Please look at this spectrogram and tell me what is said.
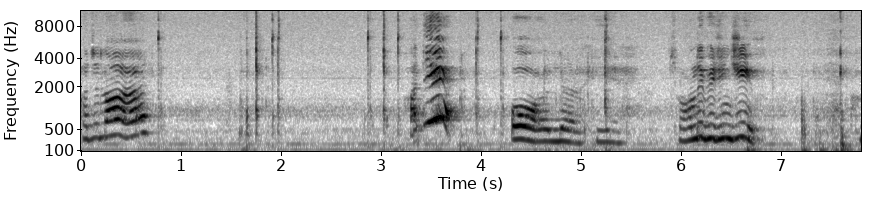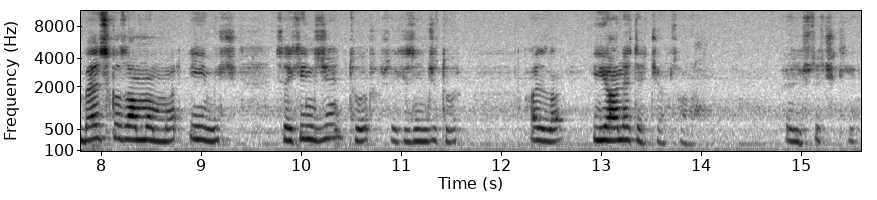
Hadi lan. Hadi. Oley. Anda birinciyim. Bez kazanmam var. İyiymiş. 8. tur. 8. tur. Hadi lan. İhanet edeceğim sana. En üste çıkayım.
